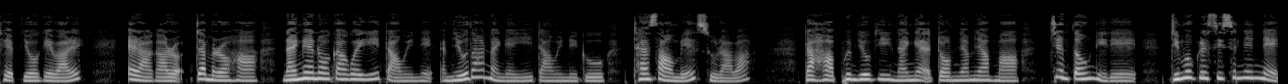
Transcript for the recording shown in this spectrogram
ထည့်ပြောခဲ့ပါတယ်။အဲဒါကတော့ တပ်မတော်ဟာ နိုင်ငံတော်ကာကွယ်ရေးတာဝန်နဲ့ အမျိုးသားနိုင်ငံရေးတာဝန်တွေကို ထမ်းဆောင်မယ် ဆိုတာပါ။ဒါဟာ ဖွံ့ဖြိုးပြီး နိုင်ငံအတော်များများမှာ ကျင့်သုံးနေတဲ့ ဒီမိုကရေစီစနစ်နဲ့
